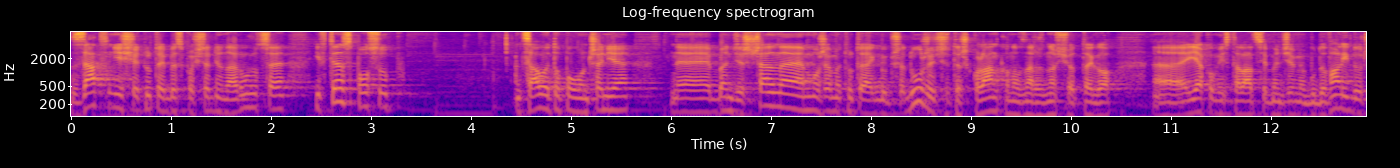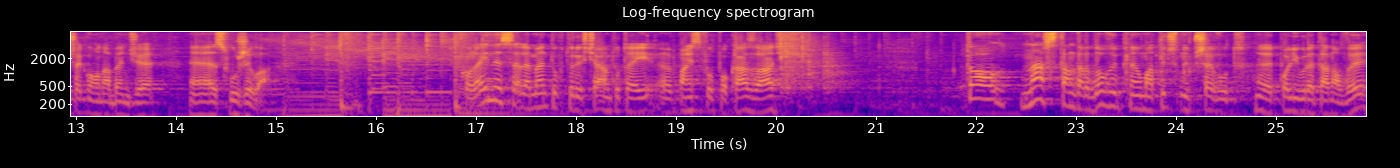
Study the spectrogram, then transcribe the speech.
zatnie się tutaj bezpośrednio na rurce i w ten sposób całe to połączenie e, będzie szczelne. Możemy tutaj jakby przedłużyć, czy też kolanko, no w zależności od tego, e, jaką instalację będziemy budowali, do czego ona będzie e, służyła. Kolejny z elementów, który chciałem tutaj Państwu pokazać, to nasz standardowy pneumatyczny przewód e, poliuretanowy.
